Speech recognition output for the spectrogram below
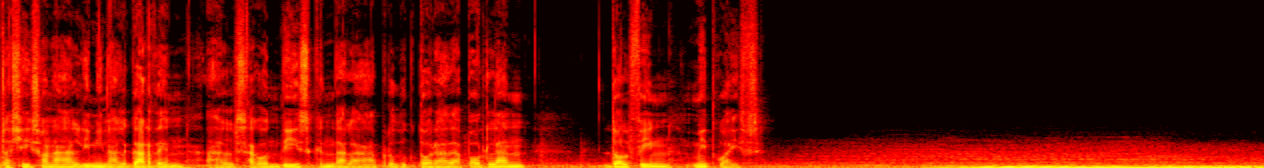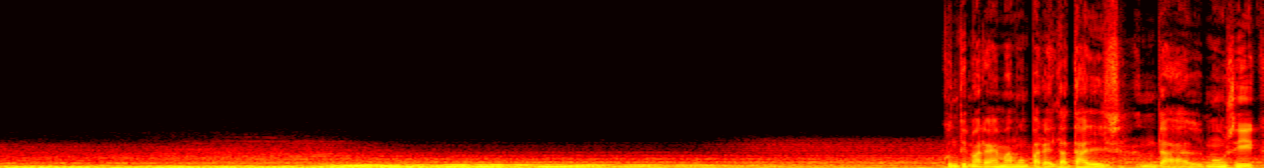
Doncs així sona Liminal Garden, el segon disc de la productora de Portland, Dolphin Midwives. Continuarem amb un parell de talls del músic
